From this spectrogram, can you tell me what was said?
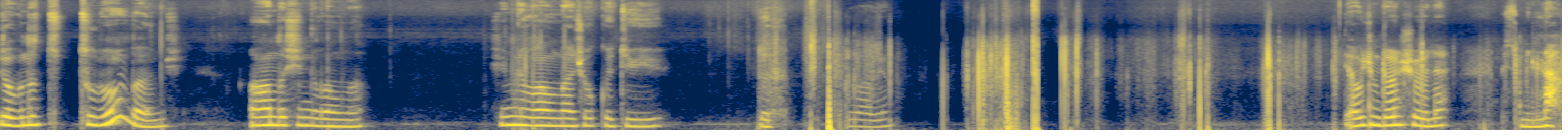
Ya bunda tu- turbo mu varmış? Anda şimdi valla. Şimdi vallahi çok kötü. Dur. Dur abim. Yavrucuğum dön şöyle. Bismillah.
